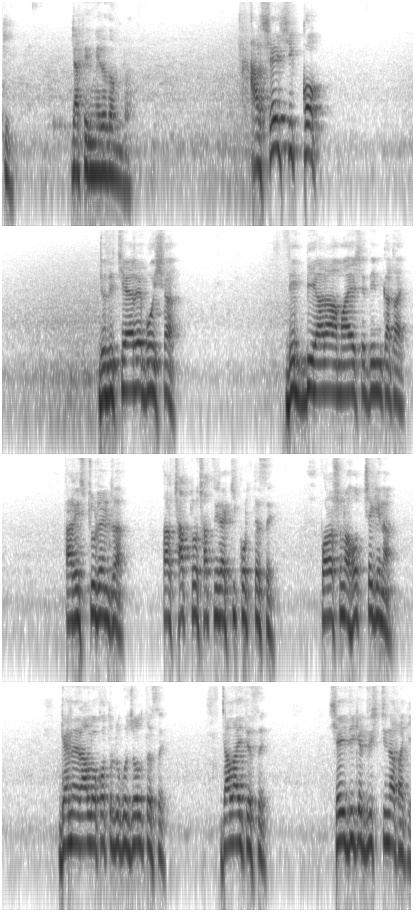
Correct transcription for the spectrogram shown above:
কি? জাতির মেরুদণ্ড। আর সেই শিক্ষক যদি চেয়ারে বৈশা, দিব্যি, আরাম আয়েসে দিন কাটায়, তার স্টুডেন্টরা, তার ছাত্রছাত্রীরা কি করতেছে? পড়াশোনা হচ্ছে কি না জ্ঞানের আলো কতটুকু জ্বলতেছে? জ্বালাইতেছে? সেই দিকে দৃষ্টি না থাকে।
